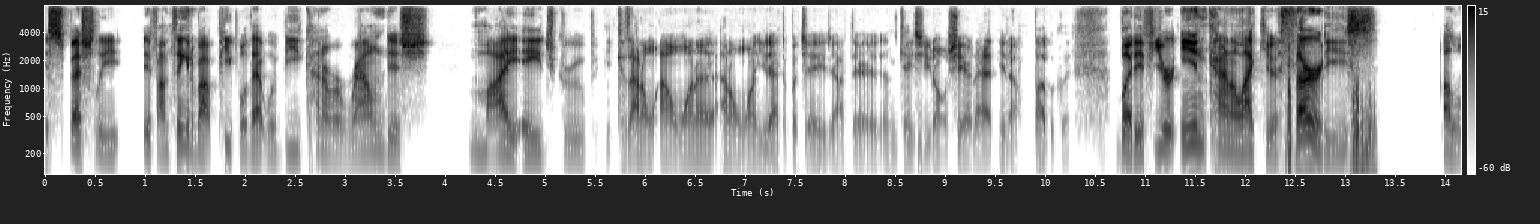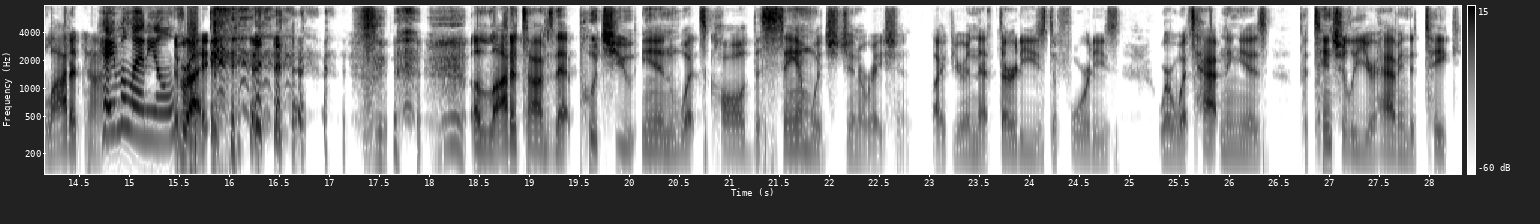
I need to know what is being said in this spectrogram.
especially if I'm thinking about people that would be kind of a roundish my age group because I don't I don't want to I don't want you to have to put your age out there in case you don't share that, you know, publicly. But if you're in kind of like your 30s, a lot of times Hey millennials. Right. a lot of times that puts you in what's called the sandwich generation. Like you're in that 30s to 40s, where what's happening is potentially you're having to take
